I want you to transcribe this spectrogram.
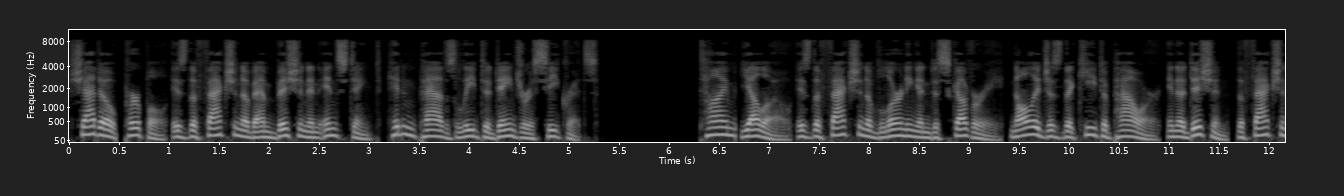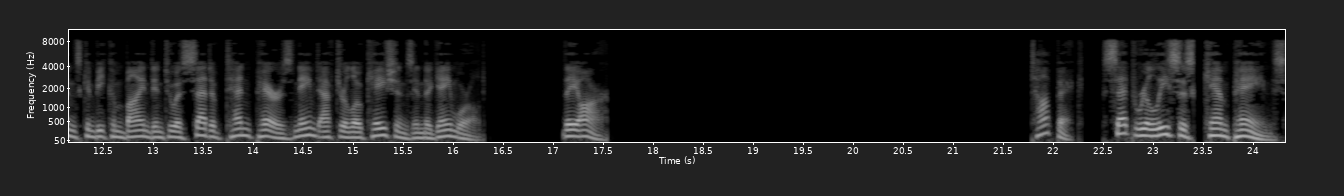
Shadow purple is the faction of ambition and instinct, hidden paths lead to dangerous secrets. Time yellow is the faction of learning and discovery, knowledge is the key to power. In addition, the factions can be combined into a set of ten pairs named after locations in the game world. They are Set releases, campaigns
